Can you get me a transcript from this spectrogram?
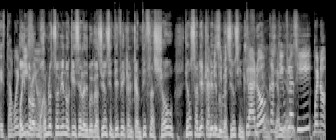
Está Oye, buenísimo. pero por ejemplo estoy viendo que dice la divulgación científica en Cantiflas Show. Yo no sabía que había mí sí me- divulgación científica. Claro, Sí Cantinflas sí. Bueno,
